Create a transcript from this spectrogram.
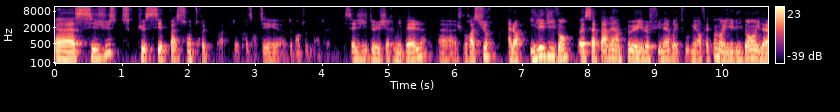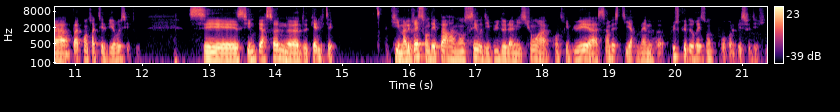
Euh, c'est juste que c'est pas son truc de présenter euh, devant tout le monde. Il s'agit de Jérémy Bell, je vous rassure. Alors, il est vivant, ça paraît un peu éloge funèbre et tout, mais en fait, non, non il est vivant, il n'a pas contracté le virus et tout. C'est une personne de qualité qui, malgré son départ annoncé au début de la mission, a contribué à s'investir, même euh, plus que de raison, pour relever ce défi.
